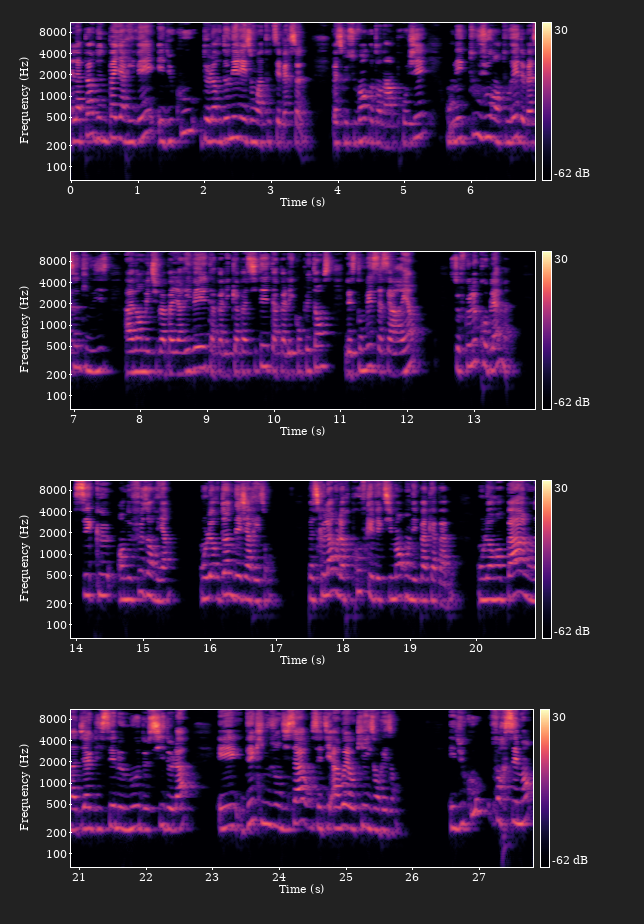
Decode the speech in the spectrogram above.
la peur de ne pas y arriver, et du coup de leur donner raison à toutes ces personnes. Parce que souvent, quand on a un projet, on est toujours entouré de personnes qui nous disent ah non mais tu vas pas y arriver, t'as pas les capacités, t'as pas les compétences, laisse tomber, ça sert à rien. Sauf que le problème, c'est que en ne faisant rien, on leur donne déjà raison. Parce que là, on leur prouve qu'effectivement, on n'est pas capable. On leur en parle, on a déjà glissé le mot de ci, de là, et dès qu'ils nous ont dit ça, on s'est dit ah ouais, ok, ils ont raison. Et du coup, forcément,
